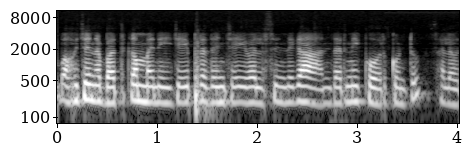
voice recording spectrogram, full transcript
బహుజన బతుకమ్మని జయప్రదం చేయవలసిందిగా అందరినీ కోరుకుంటూ సెలవు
